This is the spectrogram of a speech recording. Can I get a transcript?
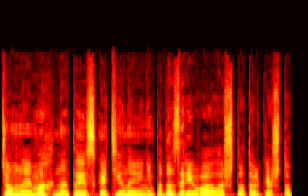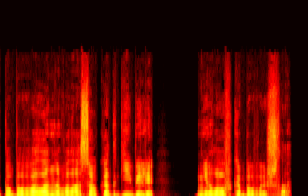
Темная мохнатая скотина и не подозревала, что только что побывала на волосок от гибели. Неловко бы вышло.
